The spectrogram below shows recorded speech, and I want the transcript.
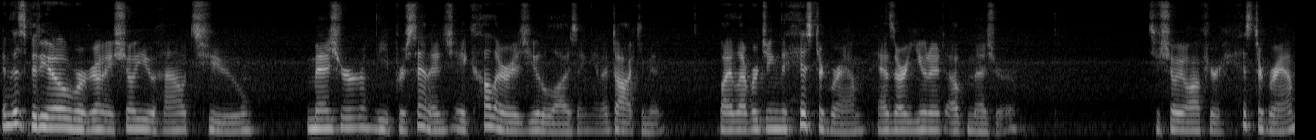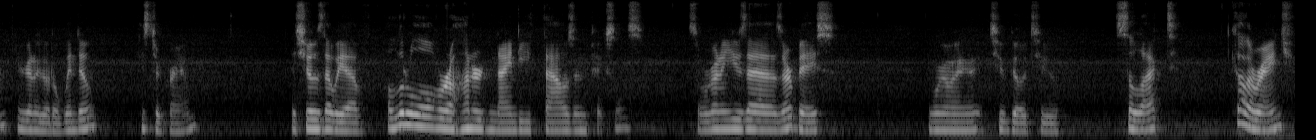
In this video, we're going to show you how to measure the percentage a color is utilizing in a document by leveraging the histogram as our unit of measure. To show you off your histogram, you're going to go to Window, Histogram. It shows that we have a little over 190,000 pixels. So we're going to use that as our base. We're going to go to Select, Color Range,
